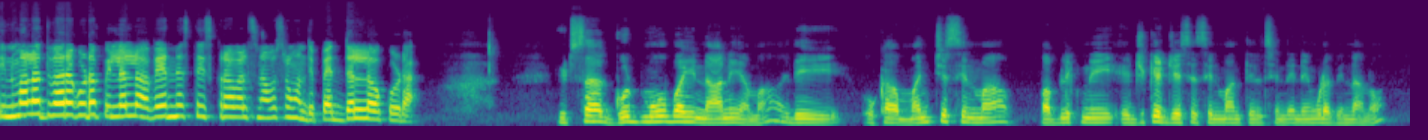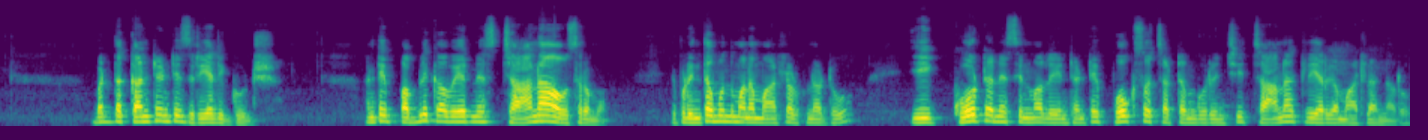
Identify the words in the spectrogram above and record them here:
సినిమాల ద్వారా కూడా పిల్లల్లో అవేర్నెస్ తీసుకురావాల్సిన అవసరం ఉంది పెద్దల్లో కూడా. It's a good move by Nani అమ్మ ఇది ఒక మంచి సినిమా పబ్లిక్ని ఎడ్యుకేట్ చేసే సినిమా అని తెలిసింది. నేను కూడా విన్నాను. But the content is really good అంటే పబ్లిక్ అవేర్నెస్ చాలా అవసరము. ఇప్పుడు ఇంతకుముందు మనం మాట్లాడుకున్నట్టు ఈ కోర్ట్ అనే సినిమాలో ఏంటంటే పోక్సో చట్టం గురించి చాలా క్లియర్గా మాట్లాడినారు.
